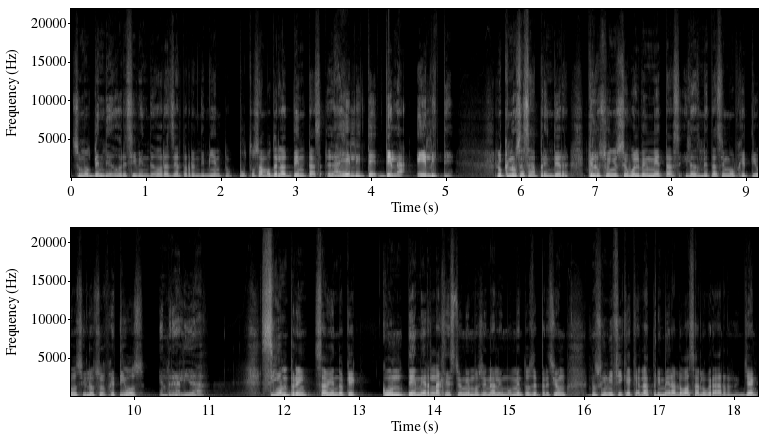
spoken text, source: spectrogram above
Somos vendedores y vendedoras de alto rendimiento, putos amos de las ventas, la élite de la élite. Lo que nos hace aprender que los sueños se vuelven metas y las metas en objetivos y los objetivos en realidad. Siempre sabiendo que contener la gestión emocional en momentos de presión no significa que a la primera lo vas a lograr, ya,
